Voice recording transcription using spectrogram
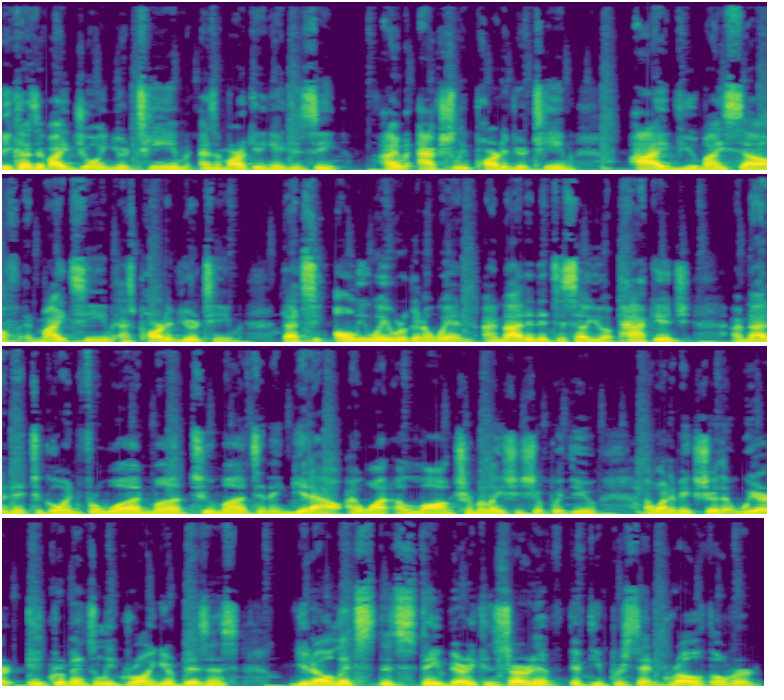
Because if I join your team as a marketing agency, I'm actually part of your team. I view myself and my team as part of your team. That's the only way we're going to win. I'm not in it to sell you a package. I'm not in it to go in for one month, two months, and then get out. I want a long term relationship with you. I want to make sure that we're incrementally growing your business. You know, let's let's stay very conservative. 15% growth over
